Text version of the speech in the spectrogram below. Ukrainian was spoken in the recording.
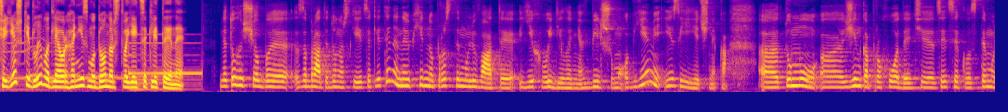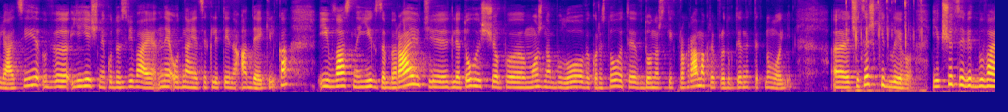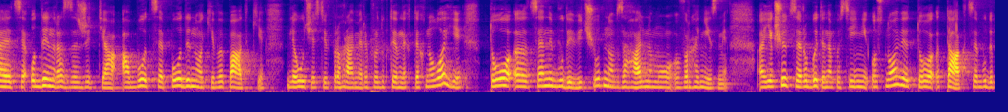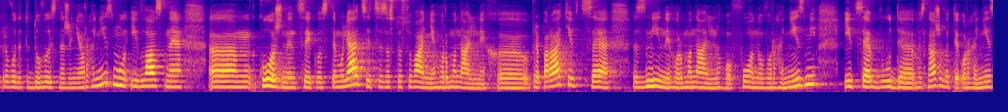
Чи є шкідливо для організму донорство яйцеклітини? Для того, щоб забрати донорські яйцеклітини, необхідно простимулювати їх виділення в більшому об'ємі із яєчника. Е, Тому е, жінка проходить цей цикл стимуляції. В яєчнику дозріває не одна яйцеклітина, а декілька. І, власне, їх забирають е, для того, щоб можна було використовувати в донорських програмах репродуктивних технологій. Е, Чи це шкідливо? Якщо це відбувається один раз за життя, або це поодинокі випадки для участі в програмі репродуктивних технологій, то е, це не буде відчутно в загальному в організмі. Е, Якщо це робити на постійній основі, то так, це буде приводити до виснаження організму, і, власне, ем, кожний цикл стимуляції це застосування гормональних е, препаратів, це зміни гормонального фону в організмі, і це буде виснажувати організм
